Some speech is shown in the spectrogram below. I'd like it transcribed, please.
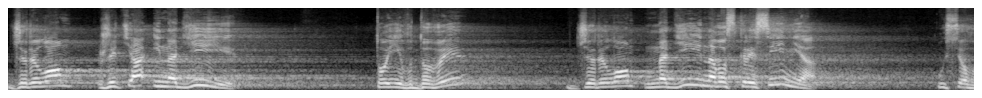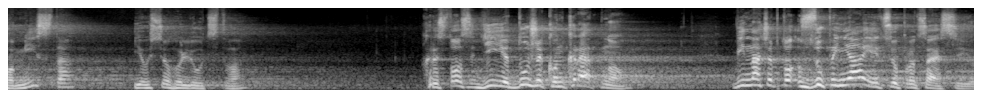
джерелом життя і надії тої вдови, джерелом надії на Воскресіння усього міста і усього людства. Христос діє дуже конкретно. Він начебто зупиняє цю процесію.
